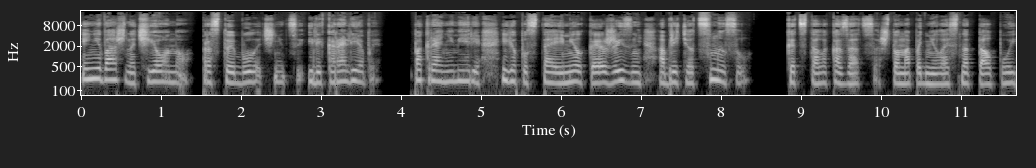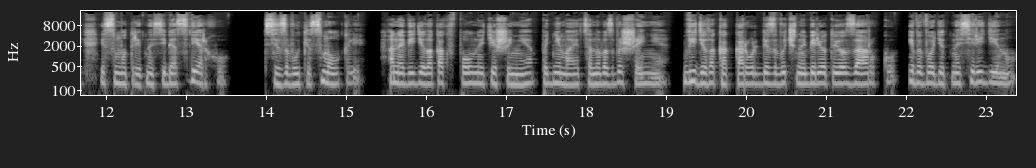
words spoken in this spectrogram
и неважно, чье оно, простой булочницы или королевы. По крайней мере, ее пустая и мелкая жизнь обретет смысл. Кэт стало казаться, что она поднялась над толпой и смотрит на себя сверху. Все звуки смолкли. Она видела, как в полной тишине поднимается на возвышение. Видела, как король беззвучно берет ее за руку и выводит на середину.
